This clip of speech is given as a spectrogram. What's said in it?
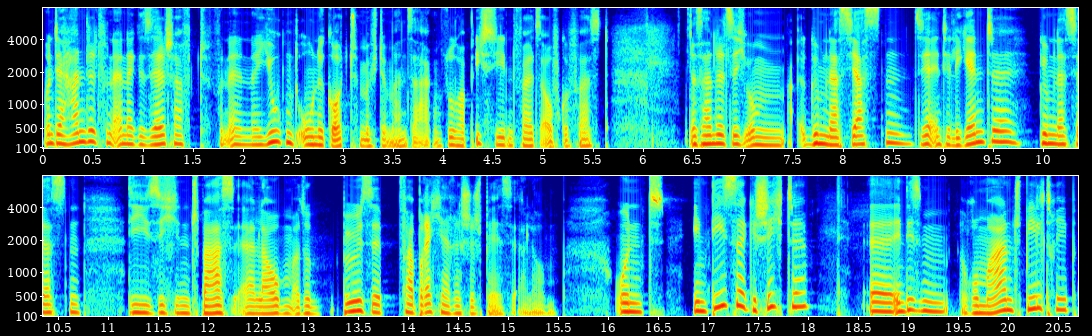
Und er handelt von einer Gesellschaft, von einer Jugend ohne Gott, möchte man sagen. So habe ich es jedenfalls aufgefasst. Es handelt sich um Gymnasiasten, sehr intelligente Gymnasiasten, die sich einen Spaß erlauben, also böse, verbrecherische Späße erlauben. Und in dieser Geschichte, äh, in diesem Roman Spieltrieb,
